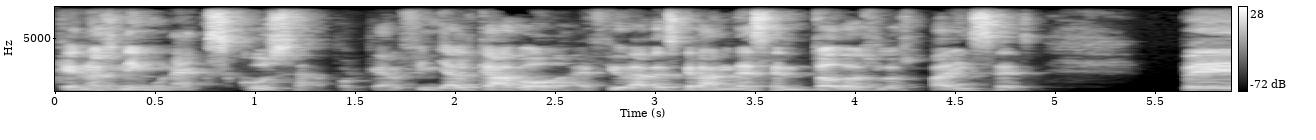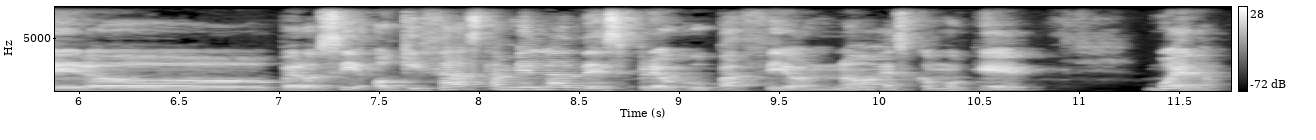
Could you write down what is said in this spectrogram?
que no es ninguna excusa, porque al fin y al cabo hay ciudades grandes en todos los países. Pero, pero sí, o quizás también la despreocupación, ¿no? Es como que, bueno,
